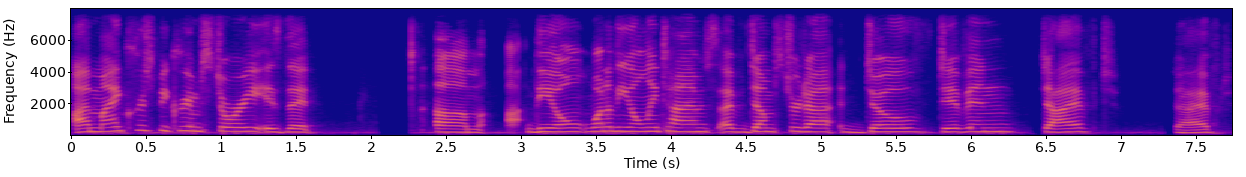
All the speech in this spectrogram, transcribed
Uh, my Krispy Kreme story is that um the on- one of the only times I've dumpster di- dove, divin, dived, dived.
